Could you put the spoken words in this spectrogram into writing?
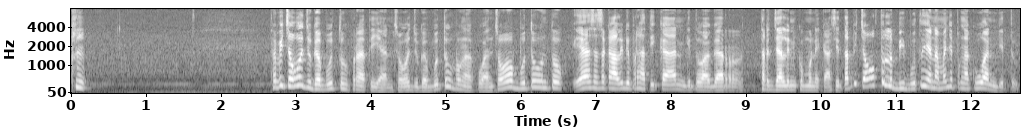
Tapi cowok juga butuh perhatian, cowok juga butuh pengakuan, cowok butuh untuk ya sesekali diperhatikan gitu agar terjalin komunikasi. Tapi cowok tuh lebih butuh yang namanya pengakuan gitu.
